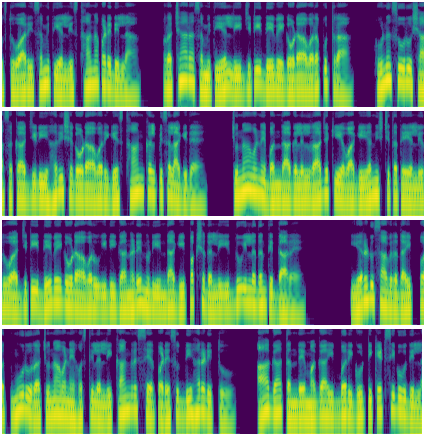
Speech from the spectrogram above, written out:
ಉಸ್ತುವಾರಿ ಸಮಿತಿಯಲ್ಲಿ ಸ್ಥಾನ ಪಡೆದಿಲ್ಲ. ಪ್ರಚಾರ ಸಮಿತಿಯಲ್ಲಿ ಜಿಟಿ ದೇವೇಗೌಡ ಅವರ ಪುತ್ರ, ಹುಣಸೂರು ಶಾಸಕ ಜಿಡಿ ಹರೀಶಗೌಡ ಅವರಿಗೆ ಸ್ಥಾನ ಕಲ್ಪಿಸಲಾಗಿದೆ. ಚುನಾವಣೆ ಬಂದಾಗಲೆಲ್ಲ ರಾಜಕೀಯವಾಗಿ ಅನಿಶ್ಚಿತತೆಯಲ್ಲಿರುವ ಜಿಟಿ ದೇವೇಗೌಡ ಅವರು ಇದೀಗ ನಡೆನುಡಿಯಿಂದಾಗಿ ಪಕ್ಷದಲ್ಲಿ ಇದ್ದೂ ಇಲ್ಲದಂತಿದ್ದಾರೆ. ಎರಡು ಸಾವಿರದ ಇಪ್ಪತ್ಮೂರರ ಚುನಾವಣೆ ಹೊಸ್ತಿಲಲ್ಲಿ ಕಾಂಗ್ರೆಸ್ ಸೇರ್ಪಡೆ ಸುದ್ದಿ ಹರಡಿತ್ತು. ಆಗ ತಂದೆ ಮಗ ಇಬ್ಬರಿಗೂ ಟಿಕೆಟ್ ಸಿಗುವುದಿಲ್ಲ.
